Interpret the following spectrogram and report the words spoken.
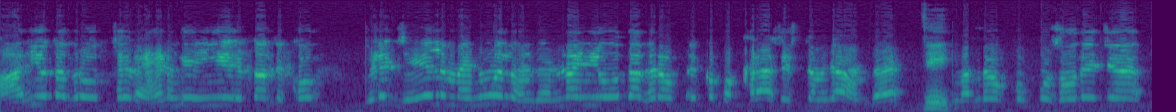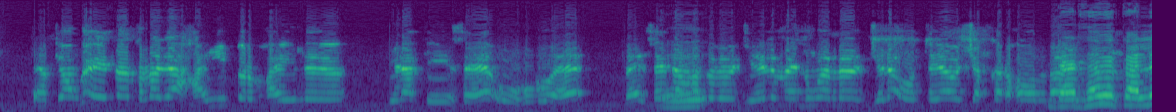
ਹਾਂ ਜੀ ਉਹ ਤਾਂ ਫਿਰ ਉੱਥੇ ਰਹਿਣਗੇ ਹੀ ਇਹ ਤਾਂ ਦੇਖੋ ਜਿਹੜੇ ਜੇਲ੍ਹ ਮੈਨੂਅਲ ਹੁੰਦੇ ਨੇ ਨਾ ਜੀ ਉਹ ਤਾਂ ਫਿਰ ਇੱਕ ਵੱਖਰਾ ਸਿਸਟਮ ਜਿਹਾ ਹੁੰਦਾ ਹੈ। ਮਤਲਬ ਕੁ- ਕੁਛ ਉਹਦੇ ਚ ਕਿਉਂਕਿ ਇਹ ਤਾਂ ਥੋੜਾ ਜਿਹਾ ਹਾਈ ਪ੍ਰੋਫਾਈਲ ਜਿਹੜਾ ਕੇਸ ਹੈ ਉਹ ਹੈ। ਵੈਸੇ ਤਾਂ ਮਤਲਬ ਜੇਲ੍ਹ ਮੈਨੂਅਲ ਜਿਹੜਾ ਉੱਥੇ ਆ ਉਹ ਚੱਕਰ ਹੋਣ ਦਾ ਡਾਕਟਰ ਸਾਹਿਬ ਕੱਲ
